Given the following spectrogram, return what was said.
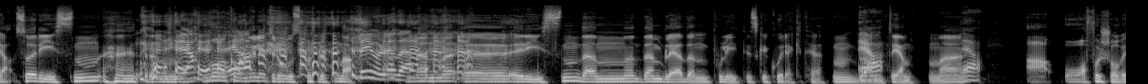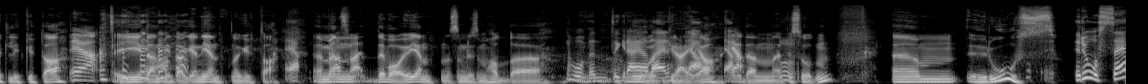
ja, så risen etter en, Må komme det litt ros på slutten, da. Det gjorde jo det. Men eh, risen, den, den ble den politiske korrektheten blant jentene. Ja. Ah, og for så vidt litt gutta Ja. i den middagen. Jentene og gutta. Ja, Eh, Men det var jo jentene som liksom hadde Hovedgreia der. hovedgreia Ja, ja. i den episoden. Um, ros. Rose.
